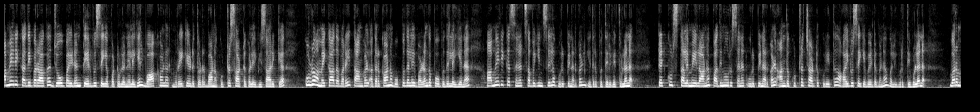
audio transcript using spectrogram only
அமெரிக்க அதிபராக ஜோ பைடன் தேர்வு செய்யப்பட்டுள்ள நிலையில் வாக்காளர் முறைகேடு தொடர்பான குற்றச்சாட்டுகளை விசாரிக்க குழு அமைக்காத வரை தாங்கள் அதற்கான ஒப்புதலை வழங்கப் போவதில்லை என அமெரிக்க செனட் சபையின் சில உறுப்பினர்கள் எதிர்ப்பு தெரிவித்துள்ளனர். டெட்குர்ஸ் தலைமையிலான பதினோரு செனட் உறுப்பினர்கள் அந்த குற்றச்சாட்டு குறித்து ஆய்வு செய்ய வேண்டும் என வலியுறுத்தியுள்ளனர். வரும்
